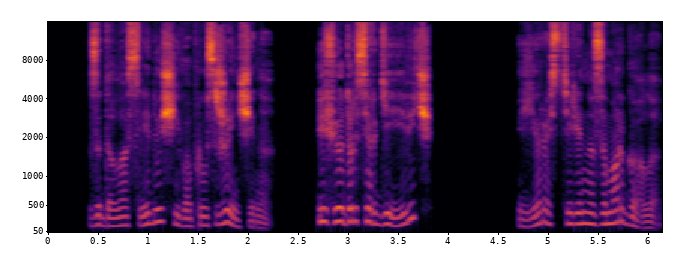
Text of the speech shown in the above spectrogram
— задала следующий вопрос женщина. «И Федор Сергеевич?» Я растерянно заморгала.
